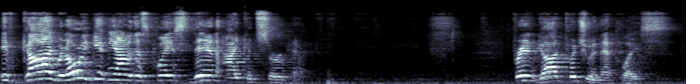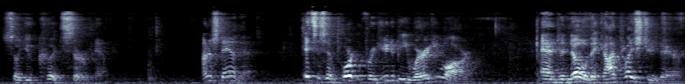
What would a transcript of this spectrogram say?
if God would only get me out of this place, then I could serve Him. Friend, God put you in that place so you could serve Him. Understand that. It's as important for you to be where you are and to know that God placed you there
